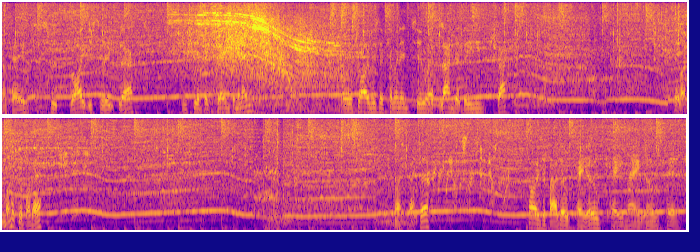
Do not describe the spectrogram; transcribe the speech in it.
Okay, swoop right, you sleep left. You see a big plane coming in. All the drivers are coming in to uh, land at the track. bit like Monaco by there. That's better. Tires are bad, okay, okay mate, okay.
